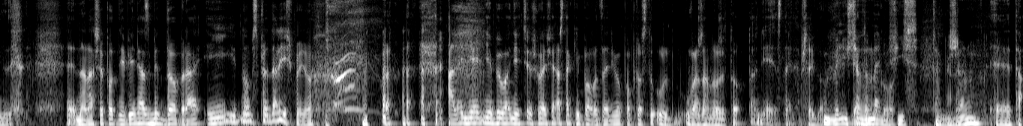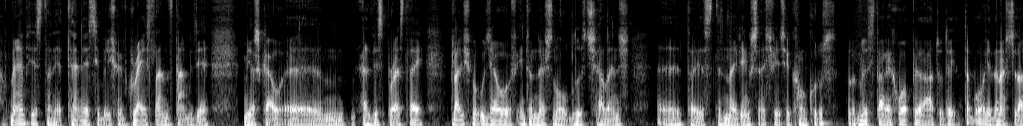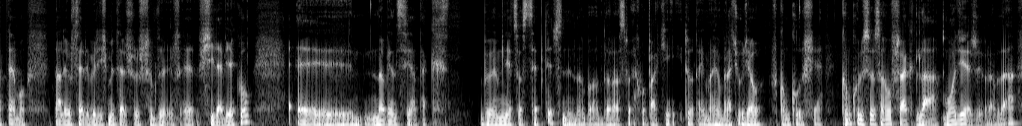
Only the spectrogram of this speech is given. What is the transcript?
na nasze podniebienia zbyt dobra i no sprzedaliśmy ją. Ale nie, nie była, nie cieszyła się aż takim powodzeniem, bo po prostu u, uważano, że to, to nie jest najlepszego. Byliście w. Memphis także. E, tak, w Memphis, to nie Tennessee, byliśmy w Graceland, tam gdzie mieszkał em, Elvis Presley. Braliśmy udział w International Blues Challenge. E, to jest największy na świecie konkurs. My stare chłopy, a tutaj to było 11 lat temu, no ale już wtedy byliśmy też już w, w, w sile wieku. E, no więc ja tak byłem nieco sceptyczny, no bo dorosłe chłopaki i tutaj mają brać udział w konkursie. Konkursy są wszak dla młodzieży, prawda?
